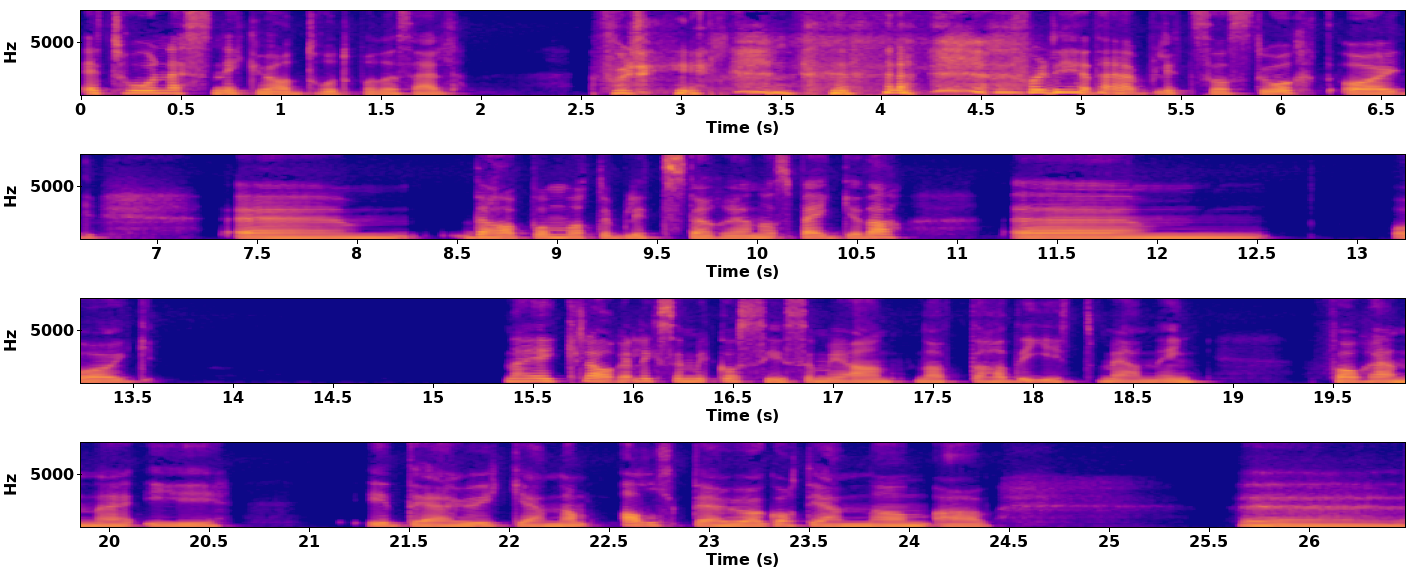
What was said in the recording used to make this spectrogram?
Jeg tror nesten ikke hun hadde trodd på det selv. Fordi Fordi det er blitt så stort, og um, det har på en måte blitt større enn oss begge, da. Um, og Nei, jeg klarer liksom ikke å si så mye annet enn at det hadde gitt mening for henne i, i det hun gikk gjennom. Alt det hun har gått gjennom av øh,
